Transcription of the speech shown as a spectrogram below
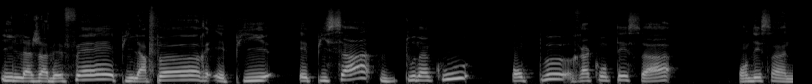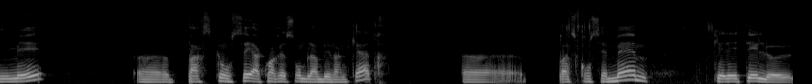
il l'a jamais fait, et puis il a peur, et puis, et puis ça, tout d'un coup, on peut raconter ça en dessin animé euh, parce qu'on sait à quoi ressemble un B24, euh, parce qu'on sait même quel était le,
